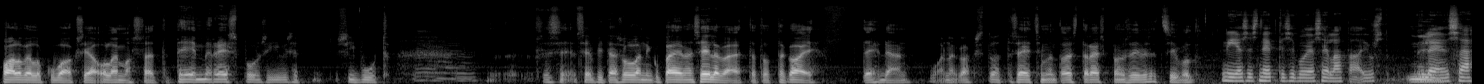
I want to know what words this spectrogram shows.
palvelukuvauksia olemassa, että teemme responsiiviset sivut. Mm. Se, se, se pitäisi olla niin kuin päivän selvää, että totta kai tehdään vuonna 2017 responsiiviset sivut. Niin ja siis nettisivuja selataan just niin, yleensä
